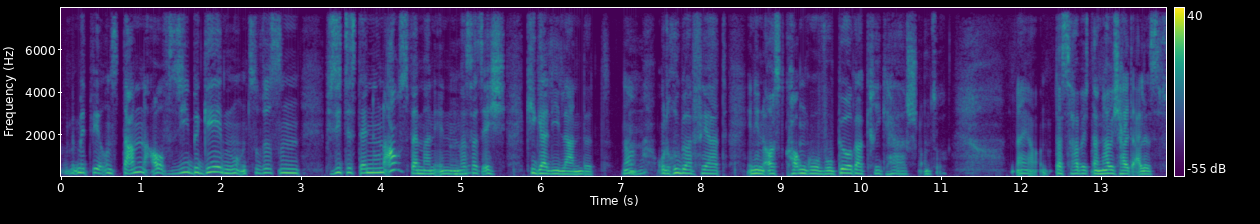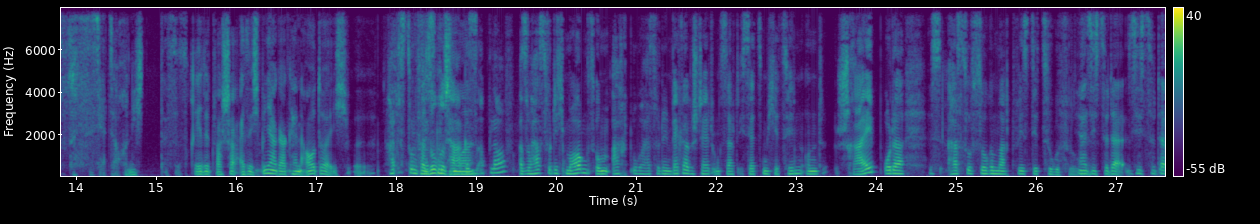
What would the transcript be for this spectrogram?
damit wir uns dann auf sie begeben, um zu wissen, wie sieht es denn nun aus, wenn man in, mhm. was weiß ich, Kigali landet ne? Mhm. und rüberfährt in den Ostkongo, wo Bürgerkrieg herrscht und so. Naja, und das habe ich, dann habe ich halt alles, das ist jetzt auch nicht, das ist, redet wahrscheinlich, also ich bin ja gar kein Autor, ich äh, Hattest du einen festen. Tagesablauf? Also hast du dich morgens um 8 Uhr, hast du den Wecker gestellt und gesagt, ich setze mich jetzt hin und schreib? Oder hast du es so gemacht, wie es dir zugefügt Ja, siehst du da, siehst du da,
